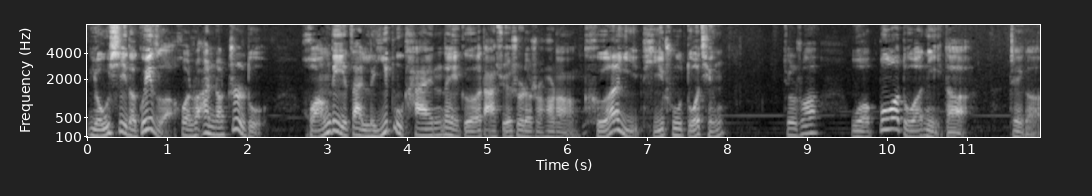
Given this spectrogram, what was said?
游戏的规则，或者说按照制度，皇帝在离不开内阁大学士的时候呢，可以提出夺情，就是说我剥夺你的这个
